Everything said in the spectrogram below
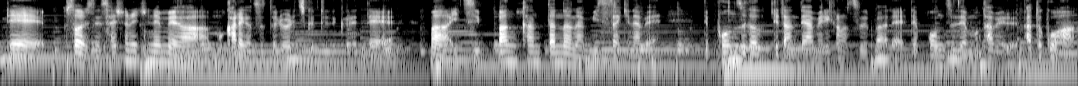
で、そうですね、最初の1年目はもう彼がずっと料理作っててくれて、まあ一番簡単なのは水炊き鍋。で、ポン酢が売ってたんで、アメリカのスーパーで。で、ポン酢でも食べる。あとご飯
